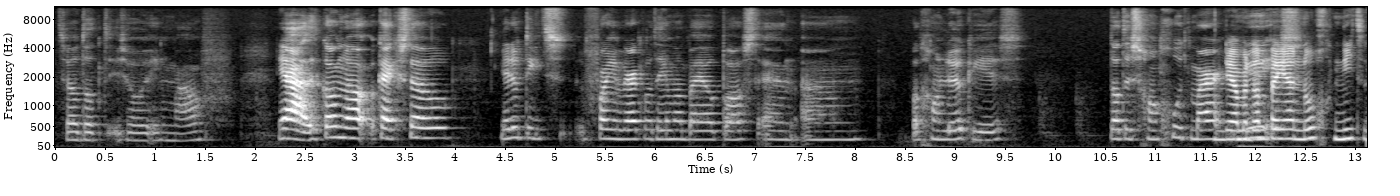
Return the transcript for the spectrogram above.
terwijl dat is wel helemaal... Ja, het kan wel... Kijk, stel, jij doet iets van je werk wat helemaal bij jou past en ehm, wat gewoon leuk is. Dat is gewoon goed, maar Ja, maar dan ben jij nog niet,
